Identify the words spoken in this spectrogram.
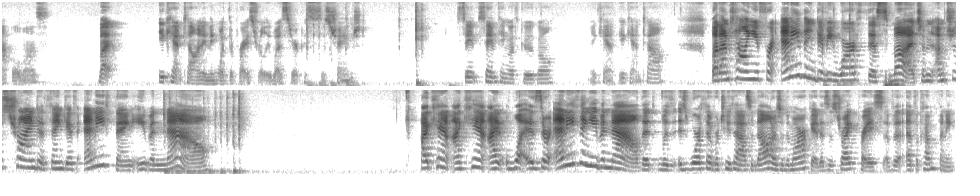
Apple was. But you can't tell anything what the price really was here because this has changed. Same, same thing with Google. You can't, you can't tell. But I'm telling you, for anything to be worth this much, I'm, I'm just trying to think if anything, even now, I can't, I can't, I, what, is there anything even now that was, is worth over $2,000 in the market as a strike price of a, of a company?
